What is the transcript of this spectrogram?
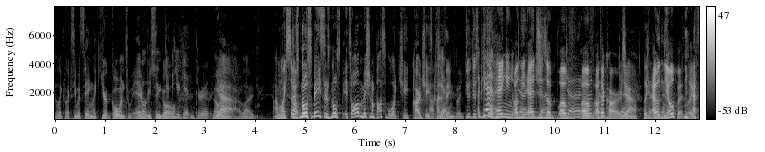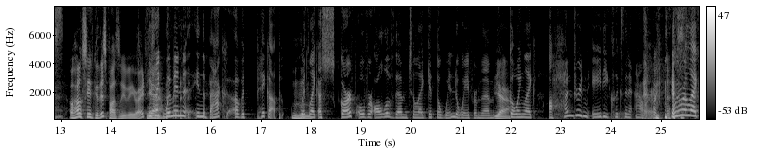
like Lexi was saying, like you're going through Oh, every you're, single get, you're getting through it. Oh, yeah, like I'm Well, like, there's no space, there's no. Sp- it's all Mission Impossible, like cha- car chase kind Yeah. of things. Like, dude there's Again. people hanging on the edges dun, of of, dun, of dun, other cars dun, Yeah. like dun, out in the open like Yes. oh how safe could this possibly be right There's Yeah. like women in the back of a pickup with Mhm. like a scarf over all of them to like get the wind away from them. Yeah. Going like 180 clicks in an hour. And we were like,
